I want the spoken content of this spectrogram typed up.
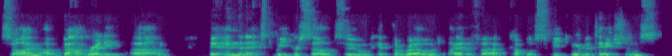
So I'm about ready. Um, in the next week or so to hit the road. I have a couple of speaking invitations.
